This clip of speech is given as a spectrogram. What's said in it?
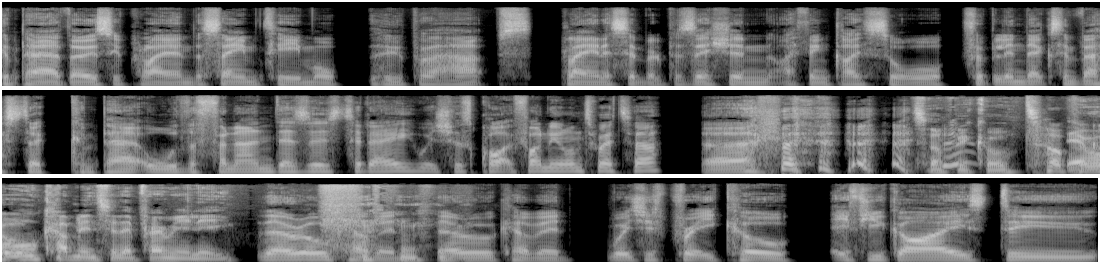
compare those who play in the same team or who perhaps play in a similar position. I think I saw Football Index Investor compare all the Fernandezes today, which was quite funny on Twitter. Uh, Topical. Topical. They're all coming to the Premier League. They're all coming. They're all coming, which is pretty cool. If you guys do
